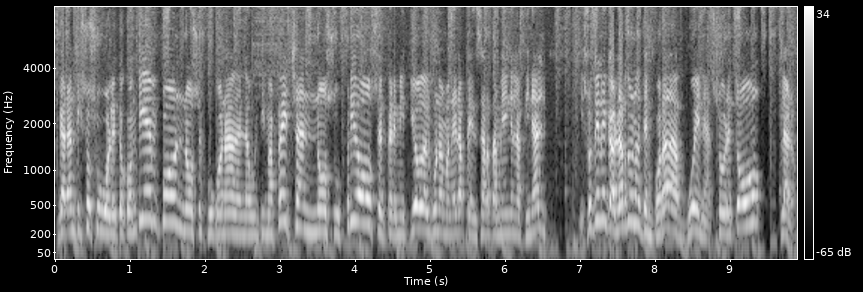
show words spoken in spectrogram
garantizó su boleto con tiempo, no se jugó nada en la última fecha, no sufrió, se permitió de alguna manera pensar también en la final. Y eso tiene que hablar de una temporada buena, sobre todo, claro,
